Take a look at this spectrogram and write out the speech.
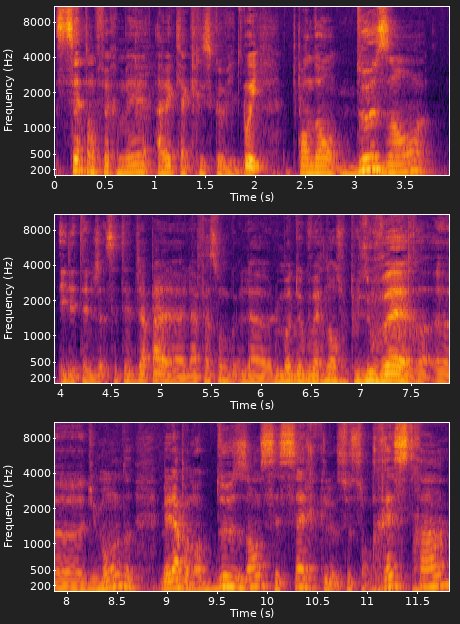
s'est enfermé avec la crise Covid. Oui pendant deux ans, il était c'était déjà pas la façon, le mode de gouvernance le plus ouvert euh, du monde, mais là pendant deux ans, ces cercles se sont restreints.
